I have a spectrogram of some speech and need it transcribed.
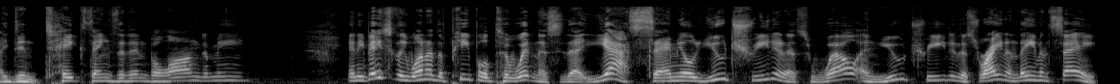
I didn't take things that didn't belong to me. And he basically wanted the people to witness that, yes, Samuel, you treated us well and you treated us right. And they even say,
